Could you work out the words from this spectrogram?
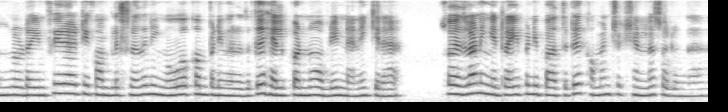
உங்களோட இன்ஃபீரியாரிட்டி காம்ப்ளெக்ஸ்லேருந்து நீங்கள் ஓவர் கம் பண்ணி வர்றதுக்கு ஹெல்ப் பண்ணும் அப்படின்னு நினைக்கிறேன். ஸோ இதெல்லாம் நீங்கள் ட்ரை பண்ணி பார்த்துட்டு கமெண்ட் செக்ஷனில் சொல்லுங்கள்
